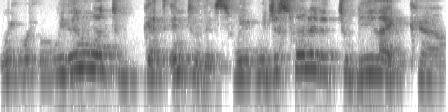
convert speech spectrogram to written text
we we, we didn't want to get into this. We we just wanted it to be like uh,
